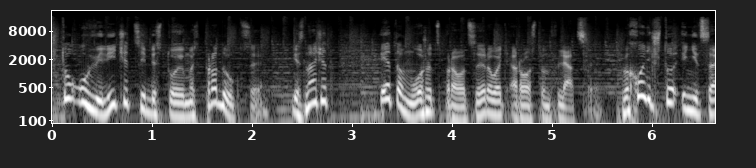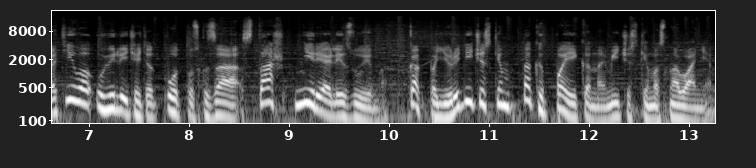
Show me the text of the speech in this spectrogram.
что увеличит себестоимость продукции. И значит, это может спровоцировать рост инфляции. Выходит, что инициатива увеличить отпуск за стаж нереализуема, как по юридическим, так и по экономическим основаниям.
